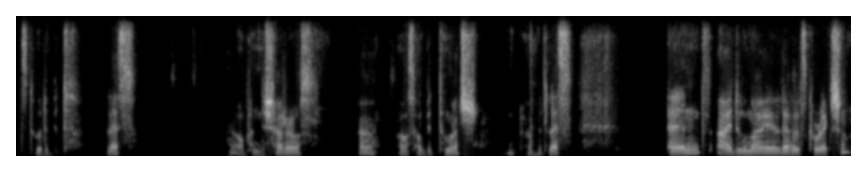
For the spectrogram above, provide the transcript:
Let's do it a bit less. Open the shadows. Uh, also a bit too much, a bit less. And I do my levels correction.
